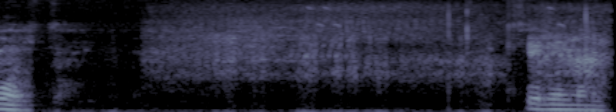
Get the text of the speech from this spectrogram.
Мой. Киринач.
